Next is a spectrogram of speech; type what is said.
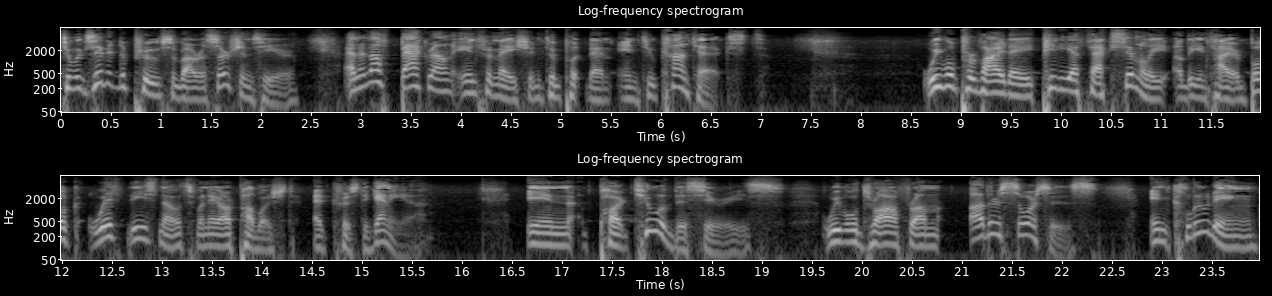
to exhibit the proofs of our assertions here, and enough background information to put them into context. We will provide a PDF facsimile of the entire book with these notes when they are published at Christogenea. In part two of this series, we will draw from other sources, including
